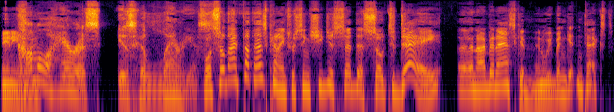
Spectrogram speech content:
Anyway. Kamala Harris is hilarious. Well, so I thought that's kind of interesting. She just said this. So today, uh, and I've been asking, and we've been getting texts.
